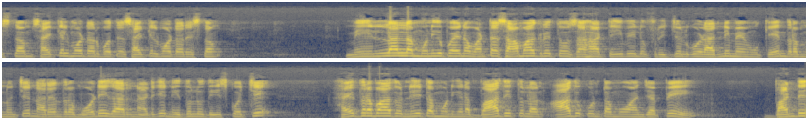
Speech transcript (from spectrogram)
ఇస్తాం సైకిల్ మోటార్ పోతే సైకిల్ మోటార్ ఇస్తాం. మీ ఇళ్ళల్లో మునిగిపోయిన వంట సామాగ్రితో సహా టీవీలు ఫ్రిడ్జులు కూడా అన్నీ మేము కేంద్రం నుంచి నరేంద్ర మోడీ గారిని అడిగి నిధులు తీసుకొచ్చి హైదరాబాదు నీట మునిగిన బాధితులను ఆదుకుంటాము అని చెప్పి బండి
